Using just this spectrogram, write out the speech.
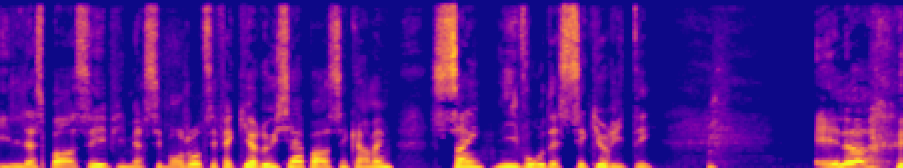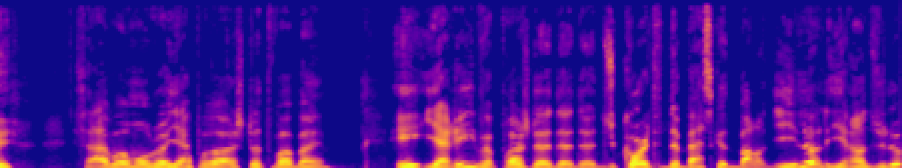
ils le laissent passer, puis merci, bonjour. Tu sais, fait qu'il a réussi à passer quand même cinq niveaux de sécurité. Et là, ça va, mon gars, il approche, tout va bien. Et il arrive proche de, de- de- du court de basketball. Il est là, il est rendu là.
